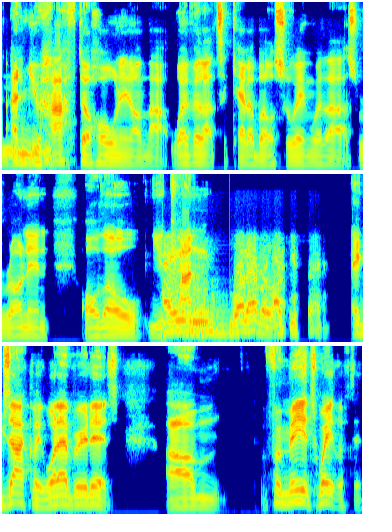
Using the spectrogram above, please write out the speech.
Mm-hmm. And you have to hone in on that, whether that's a kettlebell swing, whether that's running, although you can whatever, like you say. Exactly, whatever it is. Um, for me, it's weightlifting.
